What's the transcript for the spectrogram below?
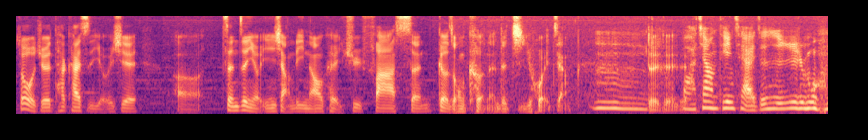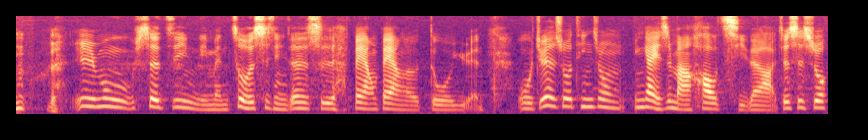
所以我觉得他开始有一些。呃，真正有影响力，然后可以去发生各种可能的机会，这样。嗯，对对对。哇，这样听起来真是日暮。对，日暮设计你们做的事情真的是非常非常的多元。我觉得说听众应该也是蛮好奇的啦，就是说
